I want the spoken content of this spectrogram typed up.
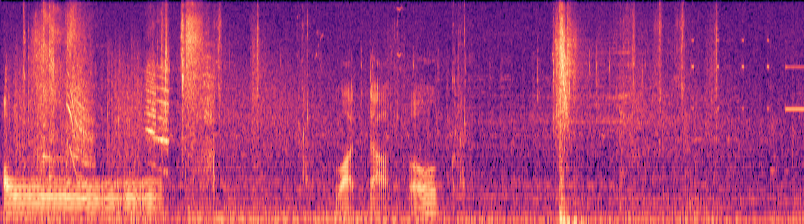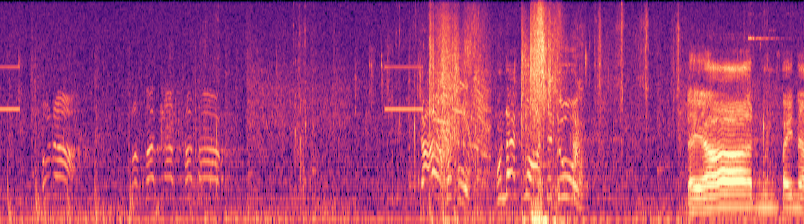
โอ้ What the fuck ไดอานมึงไปไหน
